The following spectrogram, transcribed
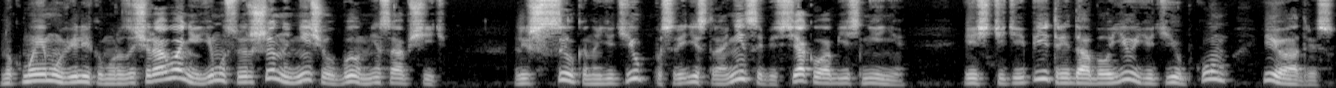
Но к моему великому разочарованию ему совершенно нечего было мне сообщить. Лишь ссылка на YouTube посреди страницы без всякого объяснения. http www.youtube.com и адрес.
